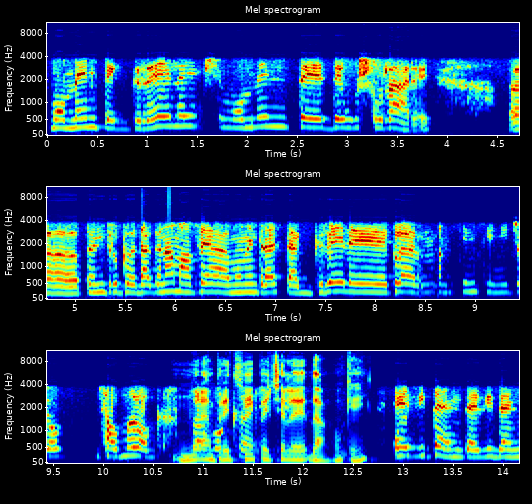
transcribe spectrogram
momente grele și momente de ușurare. Uh, pentru că dacă n-am avea momentele astea grele, clar, n-am simțit nicio, sau mă rog, Nu le-am provocări. prețuit pe cele... Da, ok. Evident, evident.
